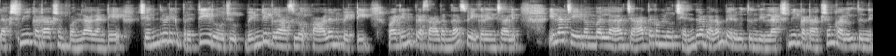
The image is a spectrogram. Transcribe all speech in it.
లక్ష్మీ కటాక్షం పొందాలంటే చంద్రుడికి ప్రతిరోజు వెండి గ్లాసులో పాలను పెట్టి వాటిని ప్రసాదంగా స్వీకరించాలి. ఇలా చేయడం వల్ల జాతకంలో చంద్ర బలం పెరుగుతుంది లక్ష్మీ కటాక్షం కలుగుతుంది.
